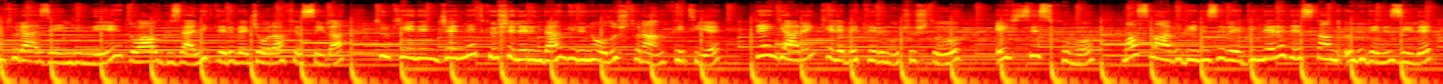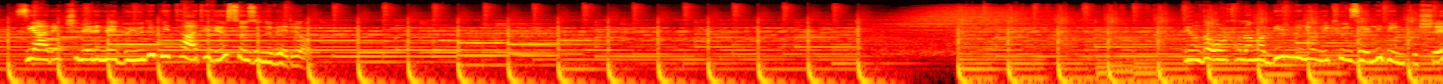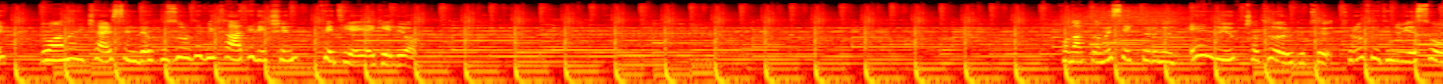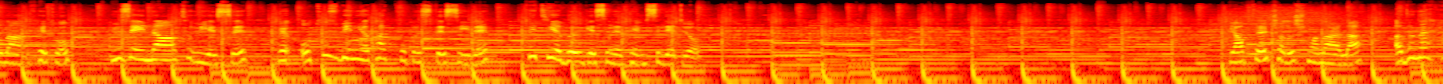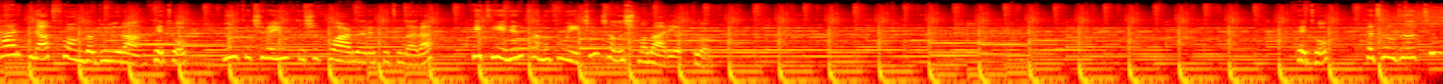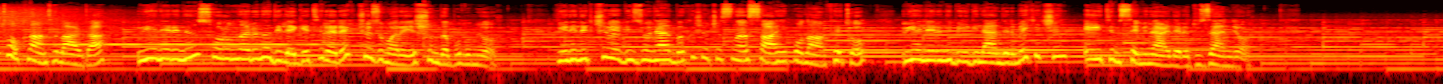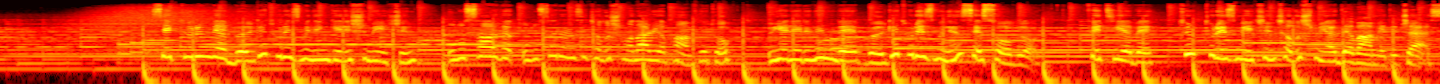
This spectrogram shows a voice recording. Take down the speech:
kültürel zenginliği, doğal güzellikleri ve coğrafyasıyla Türkiye'nin cennet köşelerinden birini oluşturan Fethiye, rengarenk kelebeklerin uçuştuğu, eşsiz kumu, masmavi denizi ve dillere destan Ölü Denizi ile ziyaretçilerine büyülü bir tatilin sözünü veriyor. Yılda ortalama 1 milyon 250 bin kişi doğanın içerisinde huzurlu bir tatil için Fethiye'ye geliyor. Konaklama sektörünün en büyük çatı örgütü Trofet'in üyesi olan FETÖK, 156 üyesi ve 30 bin yatak kapasitesiyle Fethiye bölgesini temsil ediyor. Yaptığı çalışmalarla adını her platformda duyuran FETÖK, yurt içi ve yurt dışı fuarlara katılarak Fethiye'nin tanıtımı için çalışmalar yapıyor. FETÖK, katıldığı tüm toplantılarda üyelerinin sorunlarını dile getirerek çözüm arayışında bulunuyor. Yenilikçi ve vizyonel bakış açısına sahip olan FETÖK, üyelerini bilgilendirmek için eğitim seminerleri düzenliyor. Sektörün ve bölge turizminin gelişimi için ulusal ve uluslararası çalışmalar yapan FETÖK, üyelerinin ve bölge turizminin sesi oluyor. Fethiye ve Türk turizmi için çalışmaya devam edeceğiz.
